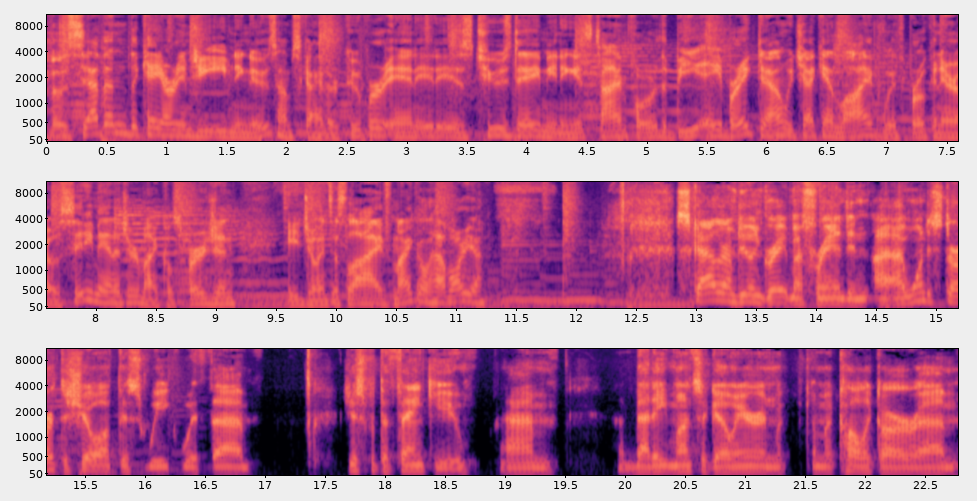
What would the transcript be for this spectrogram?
507, the KRMG Evening News. I'm Skylar Cooper, and it is Tuesday, meaning it's time for the BA Breakdown. We check in live with Broken Arrow City Manager Michael Spurgeon. He joins us live. Michael, how are you? Skylar, I'm doing great, my friend. And I, I want to start the show off this week with uh, just with a thank you. Um, about eight months ago, Aaron McCulloch, our um,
